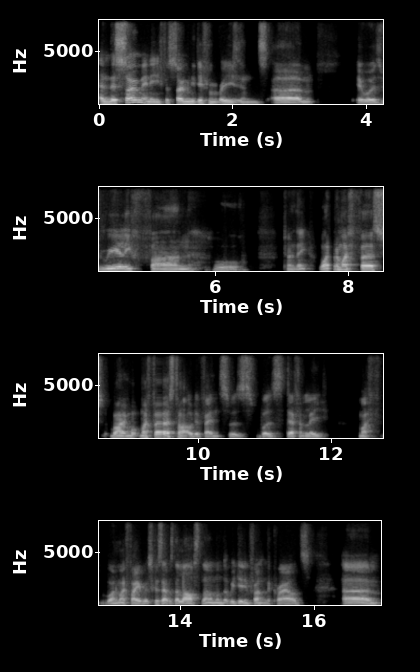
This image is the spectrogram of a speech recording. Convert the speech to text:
and there's so many for so many different reasons. Um, it was really fun. Oh, trying to think. One of my first my my first title defense was was definitely my one of my favorites because that was the last one that we did in front of the crowds, um,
